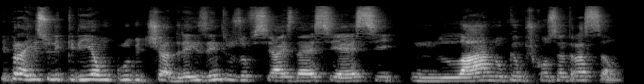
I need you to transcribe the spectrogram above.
E para isso ele cria um clube de xadrez entre os oficiais da SS lá no campo de concentração.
